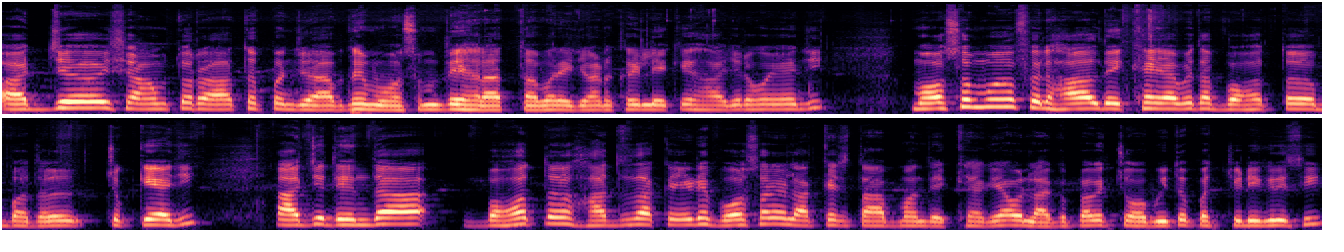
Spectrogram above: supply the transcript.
ਅੱਜ ਸ਼ਾਮ ਤੋਂ ਰਾਤ ਪੰਜਾਬ ਦੇ ਮੌਸਮ ਦੇ ਹਾਲਾਤਾਂ ਬਾਰੇ ਜਾਣਕਾਰੀ ਲੈ ਕੇ ਹਾਜ਼ਰ ਹੋਏ ਹਾਂ ਜੀ। ਮੌਸਮ ਫਿਲਹਾਲ ਦੇਖਿਆ ਜਾਵੇ ਤਾਂ ਬਹੁਤ ਬਦਲ ਚੁੱਕਿਆ ਜੀ। ਅੱਜ ਦਿਨ ਦਾ ਬਹੁਤ ਹੱਦ ਤੱਕ ਜਿਹੜੇ ਬਹੁਤ ਸਾਰੇ ਇਲਾਕੇ 'ਚ ਤਾਪਮਾਨ ਦੇਖਿਆ ਗਿਆ, ਉਹ ਲਗਭਗ 24 ਤੋਂ 25 ਡਿਗਰੀ ਸੀ।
